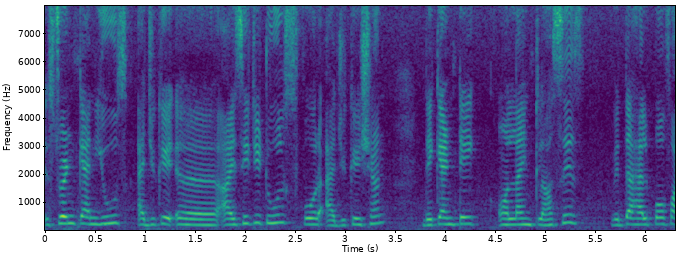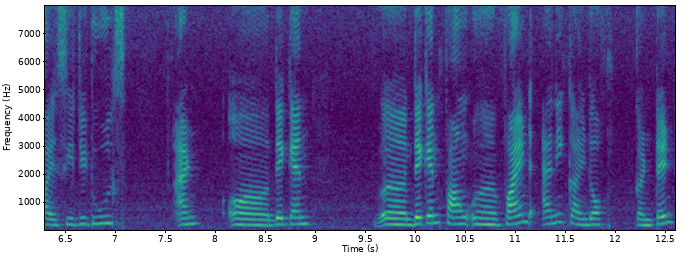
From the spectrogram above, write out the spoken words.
student can use uh, ICT tools for education. They can take online classes with the help of ICT tools and uh, they can uh, they can found, uh, find any kind of content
